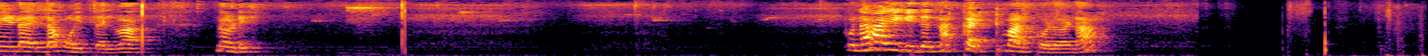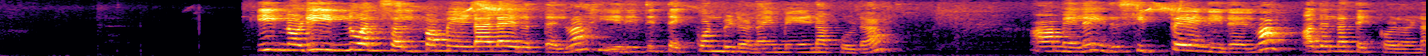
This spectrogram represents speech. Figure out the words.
ಮೇಣ ಎಲ್ಲ ಹೋಯ್ತಲ್ವಾ. ನೋಡಿ. ಪುನಃ ಈಗ ಇದನ್ನ ಕಟ್ ಮಾಡ್ಕೊಳ್ಳೋಣ. ಈಗ ನೋಡಿ, ಇಲ್ಲೂ ಒಂದ್ ಸ್ವಲ್ಪ ಮೇಣ ಎಲ್ಲ ಇರುತ್ತೆ ಅಲ್ವಾ? ಈ ರೀತಿ ತೆಕ್ಕೊಂಡ್ ಬಿಡೋಣ, ಈ ಮೇಣ ಕೂಡ. ಆಮೇಲೆ ಇದು ಸಿಪ್ಪೆ ಏನಿದೆ ಅಲ್ವಾ? ಅದನ್ನ ತೆಕ್ಕೊಳ್ಳೋಣ.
